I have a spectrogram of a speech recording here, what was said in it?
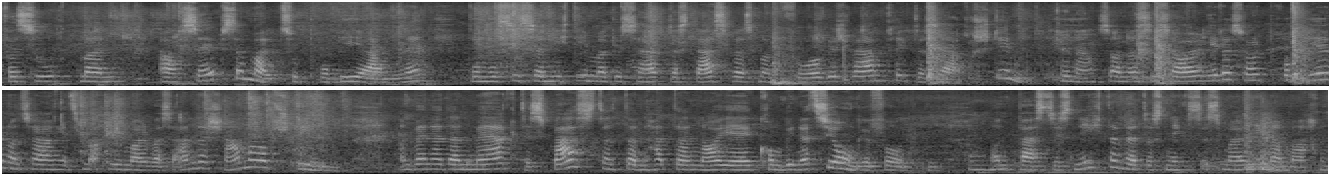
versucht man auch selbst einmal zu probieren. Ne? Denn es ist ja nicht immer gesagt, dass das, was man vorgeschwärmt kriegt, das ja auch stimmt. Genau. Sondern soll, jeder soll probieren und sagen, jetzt mache ich mal was anderes, schau mal, ob es stimmt. Und wenn er dann merkt, es passt, dann- hat er eine neue Kombination gefunden. Und passt es nicht, dann wird er das nächstes Mal nicht mehr machen.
